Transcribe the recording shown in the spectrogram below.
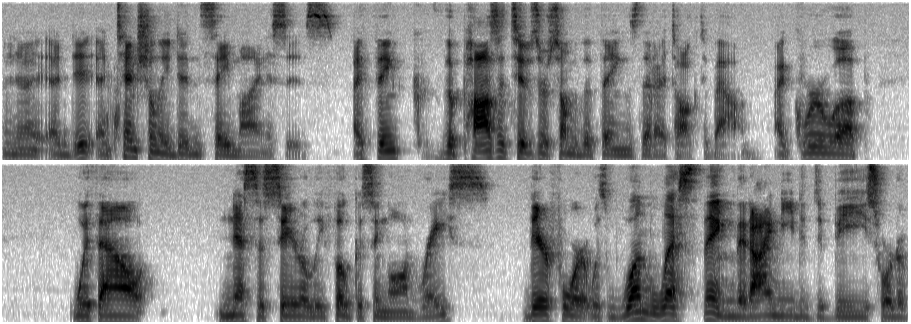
And I, I did, intentionally didn't say minuses. I think the positives are some of the things that I talked about. I grew up without necessarily focusing on race. Therefore, it was one less thing that I needed to be sort of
